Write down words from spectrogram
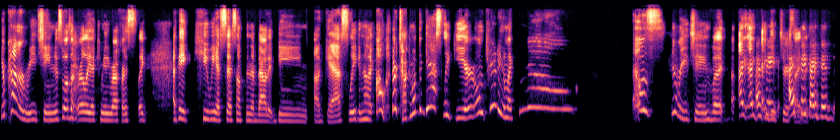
you're kind of reaching this wasn't really a community reference like i think huey had said something about it being a gas leak and they're like oh they're talking about the gas leak year on community i'm like no that was you're reaching but i i, I, I think I think i did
